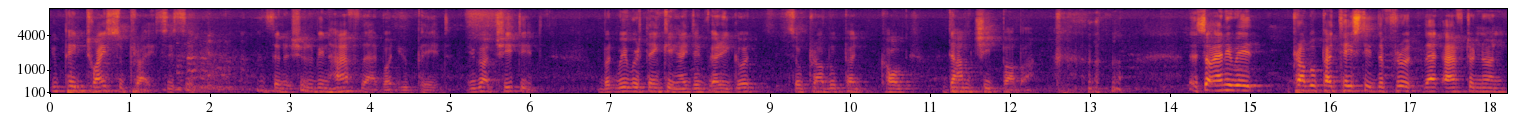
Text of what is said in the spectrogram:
you paid twice the price. He said, he said, it should have been half that, what you paid. You got cheated. But we were thinking I did very good. So Prabhupada called Dam Cheat Baba. so anyway, Prabhupada tasted the fruit that afternoon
